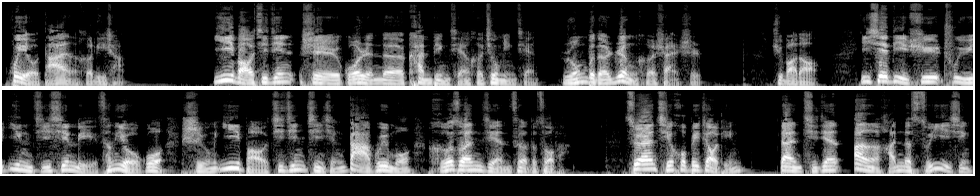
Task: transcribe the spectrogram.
会有答案和立场。医保基金是国人的看病钱和救命钱，容不得任何闪失。据报道。一些地区出于应急心理，曾有过使用医保基金进行大规模核酸检测的做法。虽然其后被叫停，但其间暗含的随意性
